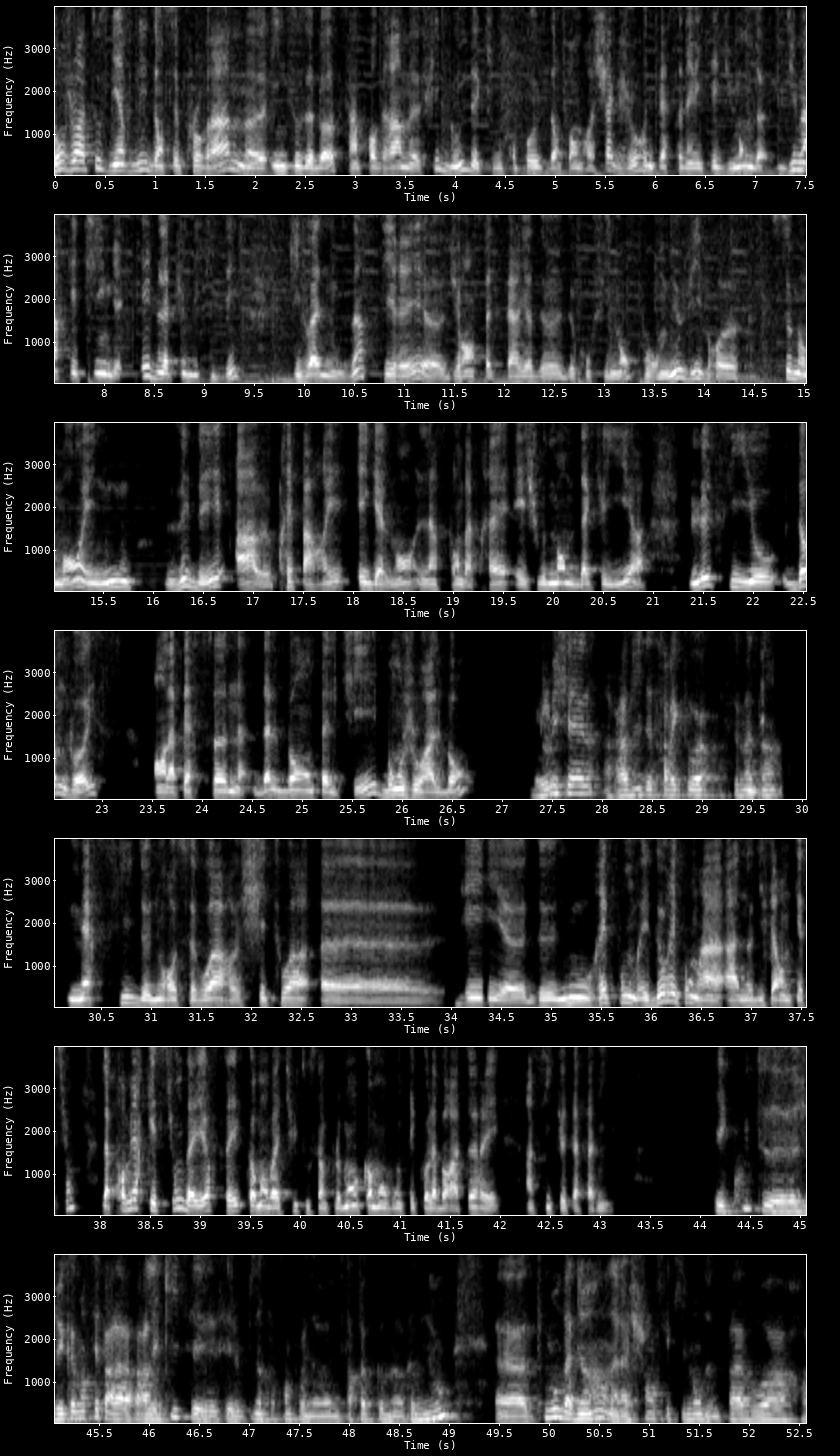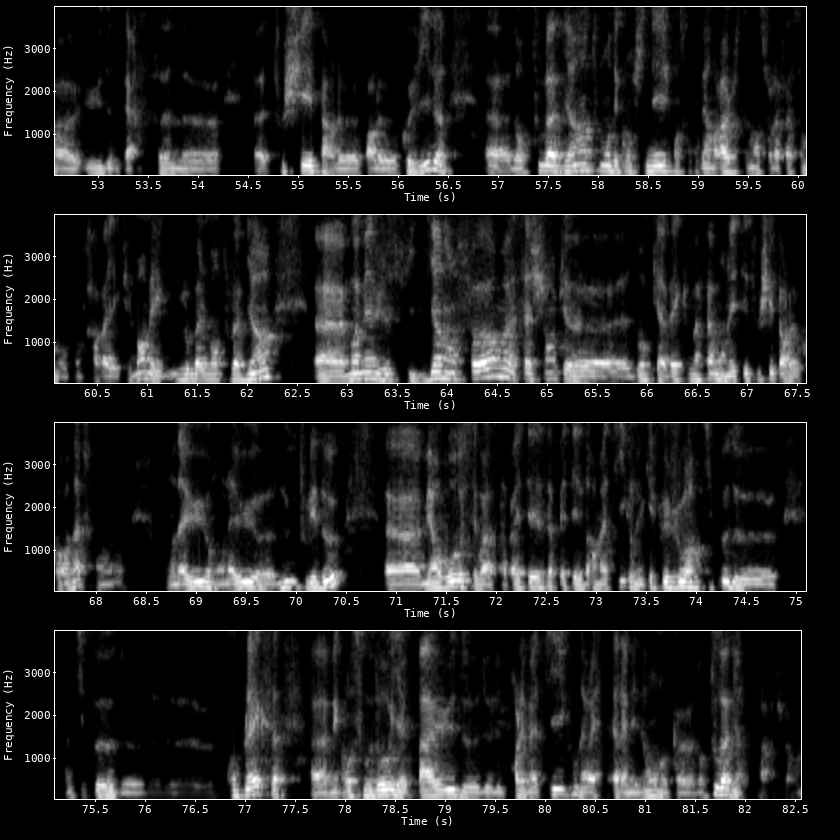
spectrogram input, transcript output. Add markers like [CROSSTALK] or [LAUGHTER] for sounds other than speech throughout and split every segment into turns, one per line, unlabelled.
Bonjour à tous, bienvenue dans ce programme euh, Into the Box, un programme Feel Good qui vous propose d'entendre chaque jour une personnalité du monde du marketing et de la publicité qui va nous inspirer euh, durant cette période de confinement pour mieux vivre euh, ce moment et nous aider à préparer également l'instant d'après. Et je vous demande d'accueillir le CEO d'OnVoice en la personne d'Alban Pelletier. Bonjour Alban.
Bonjour Michel, ravi d'être avec toi ce matin.
Merci de nous recevoir chez toi euh, et euh, de nous répondre et de répondre à, nos différentes questions. La première question d'ailleurs, c'est comment vas-tu tout simplement? Comment vont tes collaborateurs et ainsi que ta famille?
Écoute, euh, je vais commencer par, l'équipe, c'est, le plus important pour une, startup comme, nous. tout le monde va bien, on a la chance effectivement de ne pas avoir eu de personnes euh, touchés par le, par le Covid. Euh, donc tout va bien, tout le monde est confiné. Je pense qu'on reviendra justement sur la façon dont on travaille actuellement, mais globalement tout va bien. Euh, moi-même, je suis bien en forme, sachant que donc avec ma femme, on a été touché par le corona, parce qu'on on a eu, on a eu nous tous les deux. mais en gros, c'est voilà, ça n'a pas été, ça pas été dramatique. On a eu quelques jours un petit peu de, un petit peu de, complexe, mais grosso modo, il n'y a pas eu de, de, problématique. On est resté à la maison, donc, donc tout va bien.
